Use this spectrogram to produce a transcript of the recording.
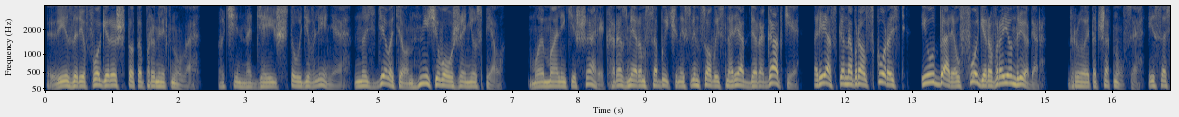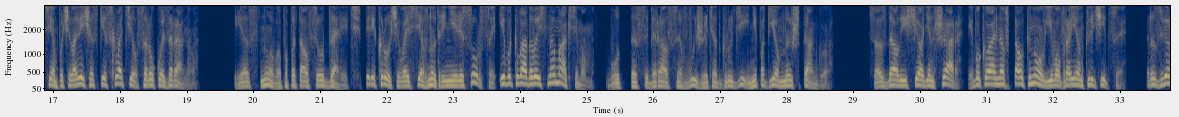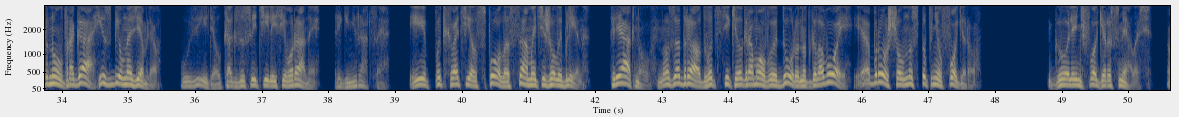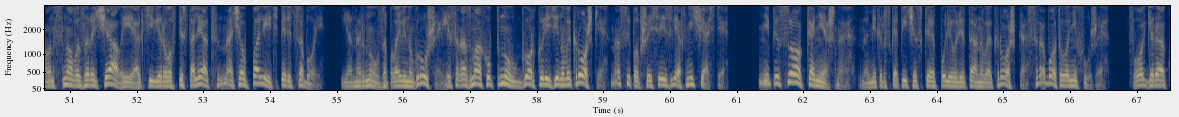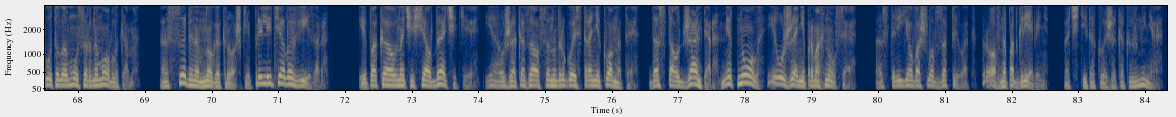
В визоре Фогера что-то промелькнуло. Очень надеюсь, что удивление, но сделать он ничего уже не успел. Мой маленький шарик, размером с обычный свинцовый снаряд для рогатки, резко набрал скорость и ударил Фогера в район ребер. Дроид отшатнулся и совсем по-человечески схватился рукой за рану. Я снова попытался ударить, перекручивая все внутренние ресурсы и выкладываясь на максимум, будто собирался выжать от груди неподъемную штангу. Создал еще один шар и буквально втолкнул его в район ключицы. Развернул врага и сбил на землю. Увидел, как засветились его раны. Регенерация. И подхватил с пола самый тяжелый блин. Крякнул, но задрал двадцатикилограммовую дуру над головой и обрушил на ступню Фогеру. Голень Фогера смялась. Он снова зарычал и, активировав пистолет, начал палить перед собой. Я нырнул за половину груши и с размаху пнул горку резиновой крошки, насыпавшейся из верхней части. Не песок, конечно, но микроскопическая полиуретановая крошка сработала не хуже. Фогера окутала мусорным облаком, Особенно много крошки прилетело в визор. И пока он очищал датчики, я уже оказался на другой стороне комнаты. Достал джампер, метнул и уже не промахнулся. Острие вошло в затылок, ровно под гребень. Почти такой же, как и у меня.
